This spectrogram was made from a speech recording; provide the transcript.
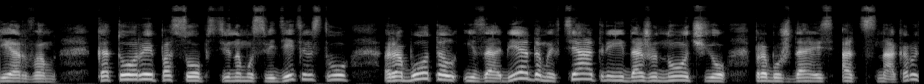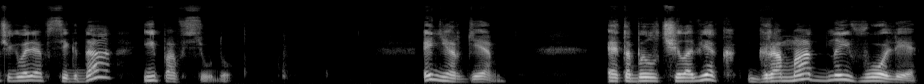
I, который, по собственному свидетельству, работал и за обедом, и в театре, и даже ночью, пробуждаясь от сна. Короче говоря, всегда и повсюду энергия. Это был человек громадной воли,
